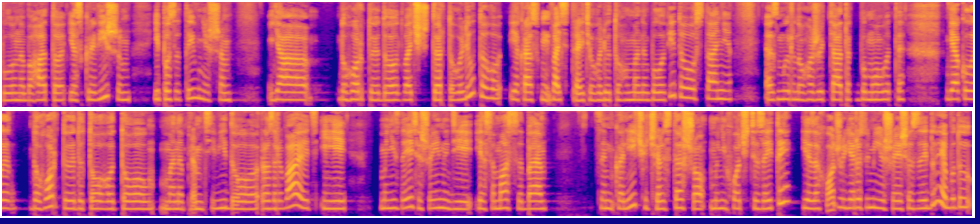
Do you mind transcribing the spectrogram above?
було набагато яскравішим і позитивнішим. Я догортую до 24 лютого, якраз 23 лютого в мене було відео останнє е, з мирного життя, так би мовити. Я коли догортую до того, то в мене прям ці відео розривають, і мені здається, що іноді я сама себе цим калічу через те, що мені хочеться зайти. Я заходжу, я розумію, що я зараз зайду, я буду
